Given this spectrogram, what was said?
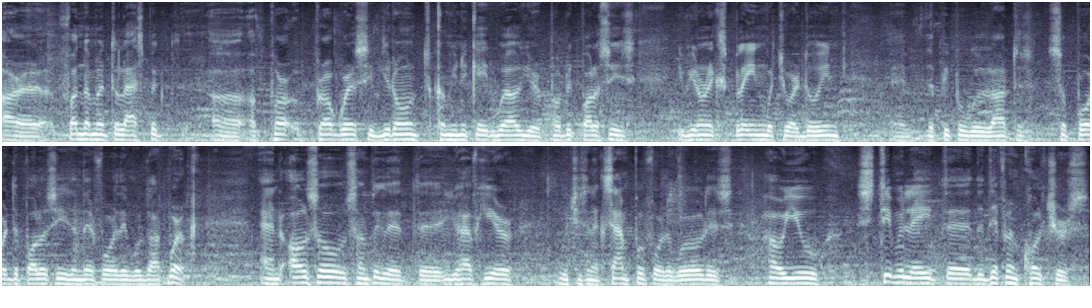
are a fundamental aspect uh, of pro- progress. If you don't communicate well your public policies, if you don't explain what you are doing, uh, the people will not support the policies and therefore they will not work. And also, something that uh, you have here, which is an example for the world, is how you stimulate uh, the different cultures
